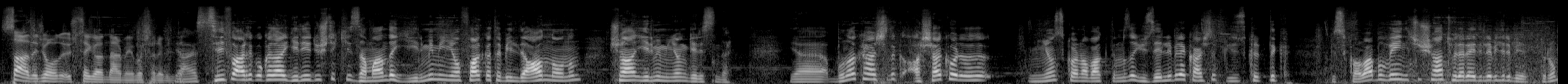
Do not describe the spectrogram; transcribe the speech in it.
Sadece onu üste göndermeyi başarabildi. Yani Sylph artık o kadar geriye düştü ki zamanda 20 milyon fark atabildi Unknown'un şu an 20 milyon gerisinde. Ya buna karşılık aşağı koridorda milyon skoruna baktığımızda 151'e karşılık 140'lık bir skor var. Bu Vayne için şu an tolere edilebilir bir durum.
